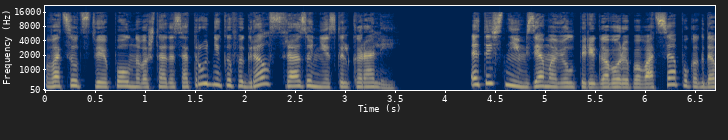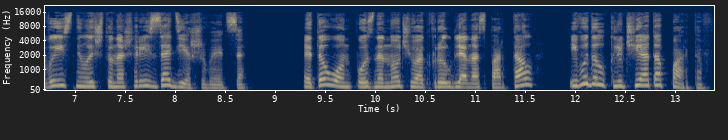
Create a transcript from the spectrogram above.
в отсутствие полного штата сотрудников играл сразу несколько ролей. Это с ним Зяма вел переговоры по WhatsApp, когда выяснилось, что наш рейс задерживается. Это он поздно ночью открыл для нас портал и выдал ключи от апартов.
